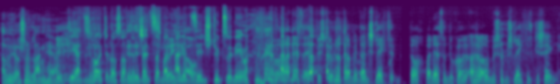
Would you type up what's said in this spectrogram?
aber auch schon lang her. Die hat sie heute noch so auf Das der Fensterbank alle auch. zehn Stück so nehmen. Aber Vanessa, jetzt bist du noch dran mit deinem schlechtes. Doch, Vanessa, du hast auch bestimmt ein schlechtes Geschenk.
